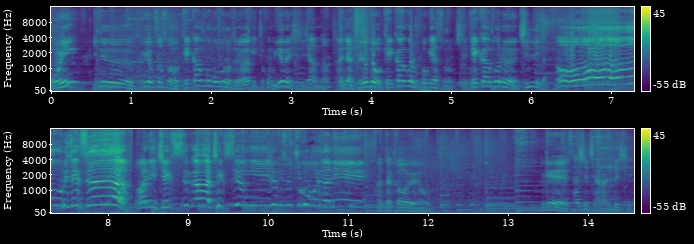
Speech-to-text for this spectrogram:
오잉? 미드 그게 없어서 객강구 목으로 들어가기 조금 위험해지지 않나? 아니야 그래도 객강구를 포기할 순 없지. 객강구는 진리다. 어어어어 우리 잭스! 아니 잭스가 잭스 형이 저기서 죽어버리다니! 안타까워요 형 그게 사실 잘 안 되지.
